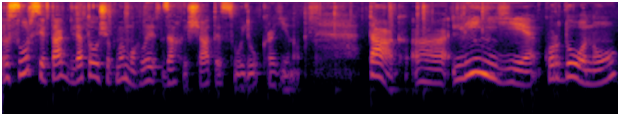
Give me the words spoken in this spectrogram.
ресурсів так, для того, щоб ми могли захищати свою країну. Так, лінії кордону.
